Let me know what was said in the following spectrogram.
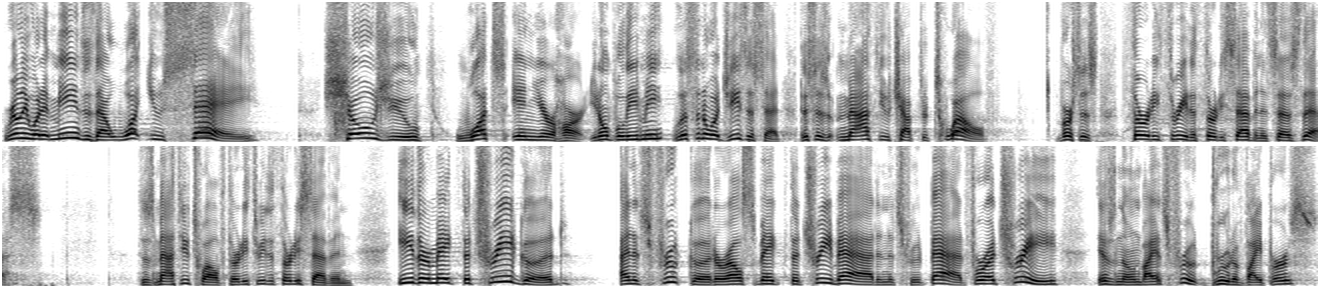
Really, what it means is that what you say shows you what's in your heart. You don't believe me? Listen to what Jesus said. This is Matthew chapter 12, verses 33 to 37. It says this. This is Matthew 12, 33 to 37. Either make the tree good and its fruit good, or else make the tree bad and its fruit bad. For a tree is known by its fruit. Brood of vipers,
